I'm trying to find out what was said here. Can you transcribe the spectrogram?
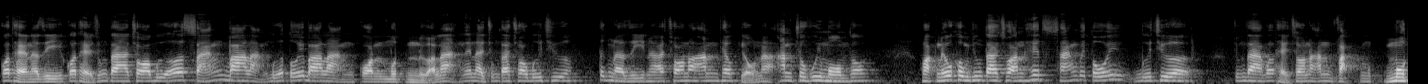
có thể là gì? Có thể chúng ta cho bữa sáng 3 lạng bữa tối 3 lạng còn một nửa lạng thế là chúng ta cho bữa trưa. Tức là gì? Là cho nó ăn theo kiểu là ăn cho vui mồm thôi. Hoặc nếu không chúng ta cho ăn hết sáng với tối bữa trưa chúng ta có thể cho nó ăn vặt một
